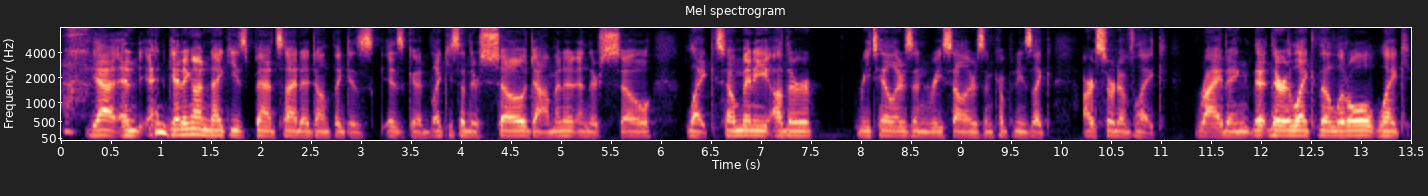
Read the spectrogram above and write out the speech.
yeah, and and getting on Nike's bad side, I don't think is is good. Like you said, they're so dominant, and they're so like so many other retailers and resellers and companies like are sort of like riding. They're, they're like the little like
